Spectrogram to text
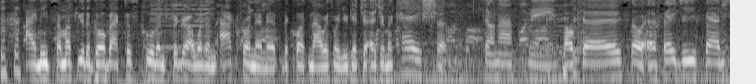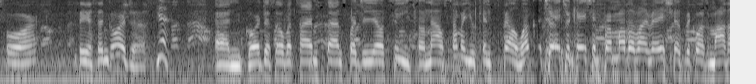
I need some of you to go back to school and figure out what an acronym is because now is when you get your education. Don't ask me. Okay, so FAG stands for Fierce and Gorgeous. Yeah. And Gorgeous Overtime stands for GOT. So now some of you can spell. Welcome to education from Mother Vivacious because Mother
